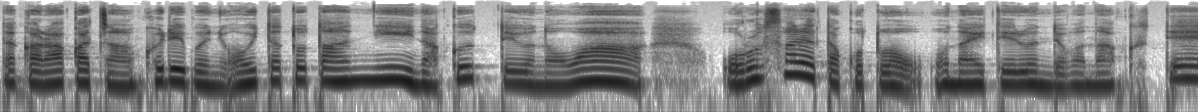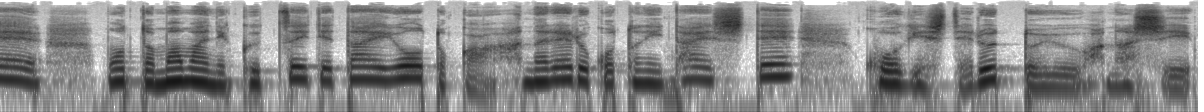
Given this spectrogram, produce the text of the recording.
だから赤ちゃんをクリブに置いた途端に泣くっていうのは降ろされたことを泣いてるんではなくてもっとママにくっついてたいよとか離れることに対して抗議してるという話。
